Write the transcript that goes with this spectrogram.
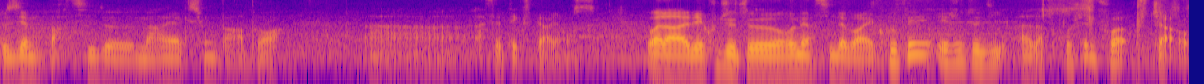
deuxième partie de ma réaction par rapport à, cette expérience. Voilà, eh écoute, je te remercie d'avoir écouté et je te dis à la prochaine fois. Ciao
